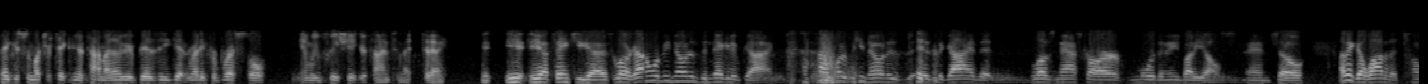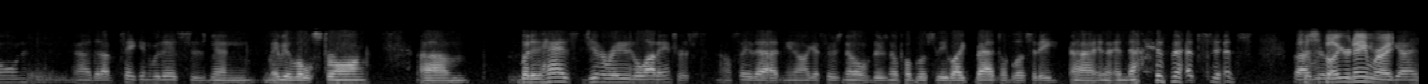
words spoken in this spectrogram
Thank you so much for taking your time. I know you're busy getting ready for Bristol, and we appreciate your time tonight today. Yeah, thank you guys. Look, I don't want to be known as the negative guy. I want to be known as as the guy that loves NASCAR more than anybody else. And so I think a lot of the tone uh, that I've taken with this has been maybe a little strong, um, but it has generated a lot of interest. I'll say that. You know, I guess there's no there's no publicity like bad publicity uh, in, in that in that sense. But Just really spell your name right, you guys.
